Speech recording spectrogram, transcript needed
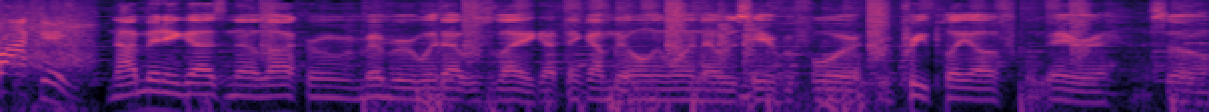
rocking. Not many guys in that locker room remember what that was like. I think I'm the only one that was here before the pre-playoff era. So,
